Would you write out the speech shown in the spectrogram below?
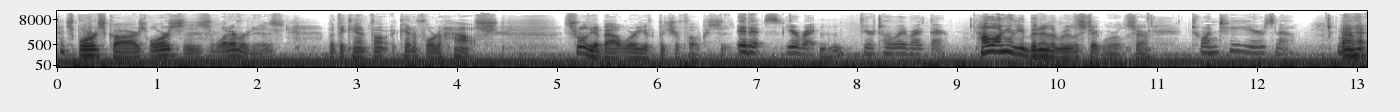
sports cars, horses, whatever it is, but they can't fo- can't afford a house. It's really about where you've put your focus. It is. You're right. Mm-hmm. You're totally right there. How long have you been in the real estate world, Sara? 20 years now. Well, ha-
